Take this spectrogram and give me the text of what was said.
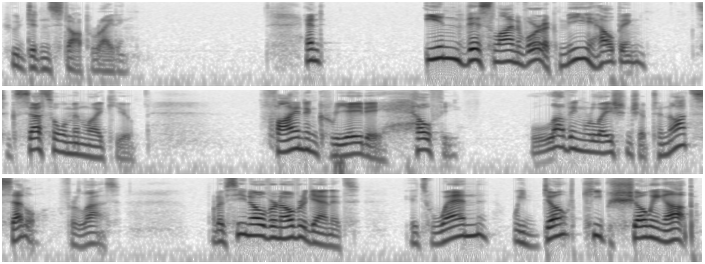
who didn't stop writing. And in this line of work, me helping successful women like you find and create a healthy, loving relationship, to not settle for less. What I've seen over and over again, it's it's when we don't keep showing up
